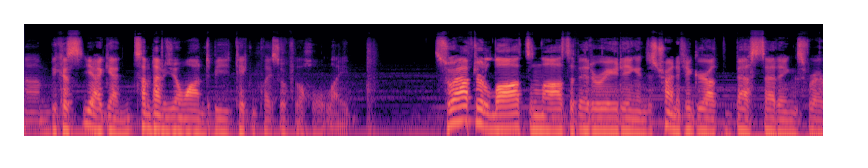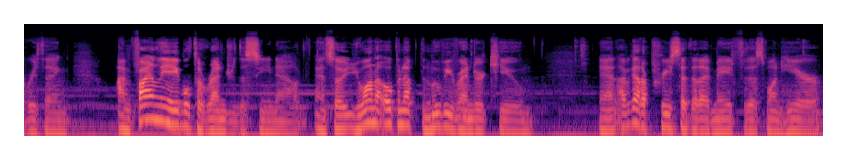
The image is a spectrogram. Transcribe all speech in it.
Um, because yeah, again, sometimes you don't want it to be taking place over the whole light. So after lots and lots of iterating and just trying to figure out the best settings for everything, I'm finally able to render the scene out. And so you want to open up the movie render queue. And I've got a preset that I've made for this one here,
